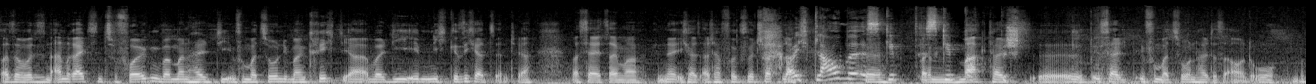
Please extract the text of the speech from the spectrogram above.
also diesen Anreizen zu folgen, weil man halt die Informationen, die man kriegt, ja, weil die eben nicht gesichert sind, ja. Was ja jetzt einmal, ne, ich als alter Volkswirtschaftler. Aber ich glaube, es äh, gibt, es gibt Markt halt, äh, ist halt Information halt das A und O. Ne?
